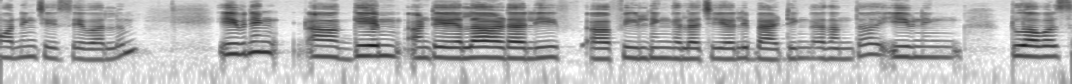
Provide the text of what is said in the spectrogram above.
మార్నింగ్ చేసేవాళ్ళం. ఈవినింగ్ గేమ్ అంటే ఎలా ఆడాలి ఫీల్డింగ్ ఎలా చేయాలి బ్యాటింగ్ అదంతా evening two hours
